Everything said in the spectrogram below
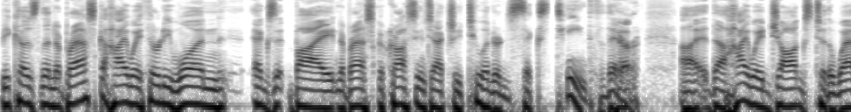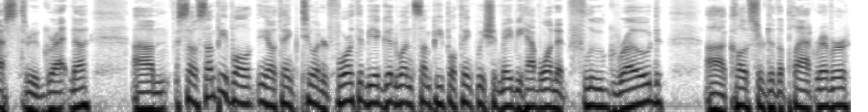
because the Nebraska Highway 31 exit by Nebraska Crossing is actually 216th there. Yep. Uh, the highway jogs to the west through Gretna. Um, so some people you know think 204th would be a good one. Some people think we should maybe have one at Pflug Road, uh, closer to the Platte River.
